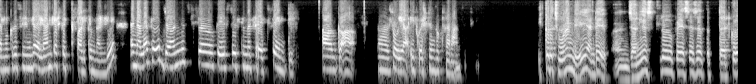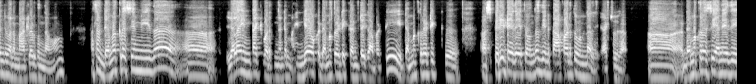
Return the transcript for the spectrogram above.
డెమోక్రసీ మీద ఎలాంటి ఎఫెక్ట్ పడుతుందండి? అండ్ అలాగే జర్నలిస్ట్ ఫేస్ uh, చేస్తున్న థ్రెట్స్ ఏంటి? సో యా ఈ క్వశ్చన్స్ ఒకసారి ఆన్సర్ ఇక్కడ చూడండి అంటే జర్నలిస్టులు ఫేస్ చేసే థ్రెట్ గురించి మనం మాట్లాడుకుందాము. అసలు డెమోక్రసీ మీద ఎలా ఇంపాక్ట్ పడుతుంది అంటే మా ఇండియా ఒక డెమోక్రటిక్ కంట్రీ కాబట్టి డెమోక్రటిక్ స్పిరిట్ ఏదైతే ఉందో దీన్ని కాపాడుతూ ఉండాలి యాక్చువల్గా. డెమోక్రసీ అనేది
